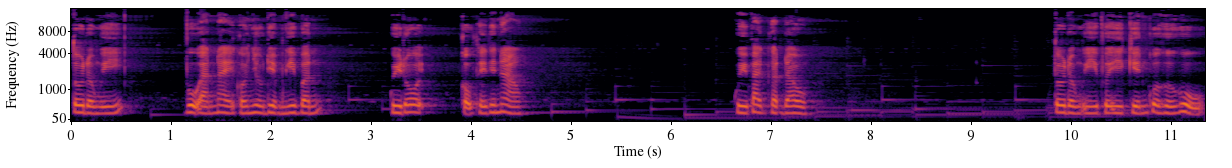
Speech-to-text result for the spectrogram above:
Tôi đồng ý. Vụ án này có nhiều điểm nghi vấn. Quý đội, cậu thấy thế nào? Quý Bạch gật đầu. Tôi đồng ý với ý kiến của hứa hủ.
